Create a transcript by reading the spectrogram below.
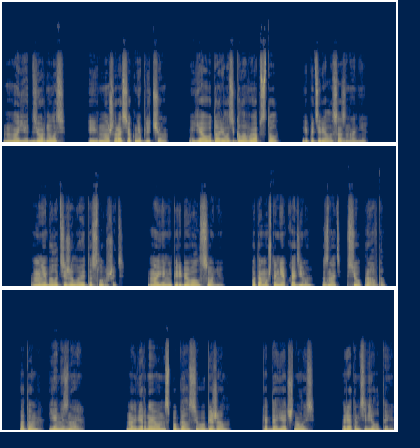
Но я дернулась, и нож рассек мне плечо. Я ударилась головой об стол и потеряла сознание. Мне было тяжело это слушать, но я не перебивал Соню, потому что необходимо знать всю правду. Потом я не знаю. Наверное, он испугался и убежал. Когда я очнулась, рядом сидел ты.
